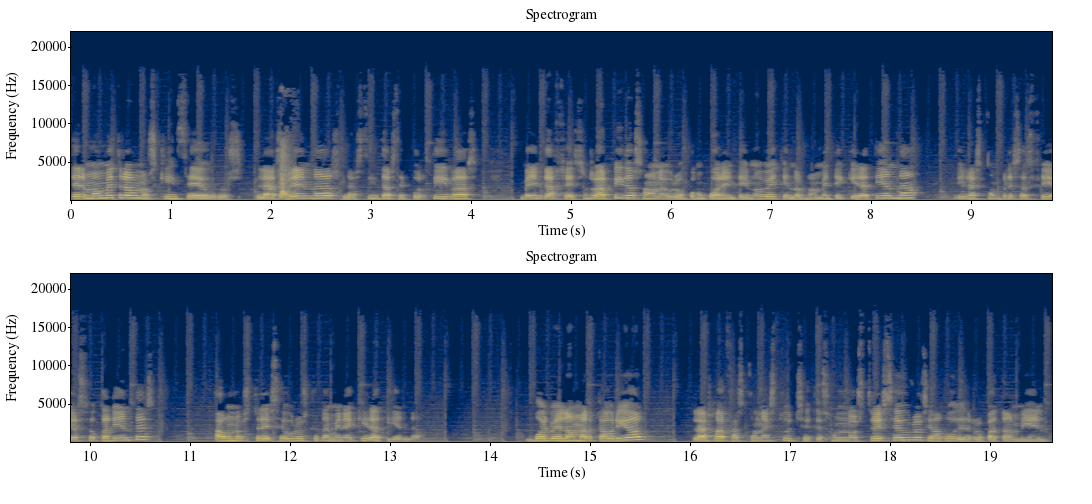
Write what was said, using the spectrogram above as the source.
Termómetro a unos 15 euros. Las vendas, las cintas deportivas, vendajes rápidos a 1,49€ que normalmente quiera tienda. Y las compresas frías o calientes a unos 3 euros que también hay que ir a tienda. Vuelve la marca Oriol, las gafas con estuche que son unos 3 euros y algo de ropa también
